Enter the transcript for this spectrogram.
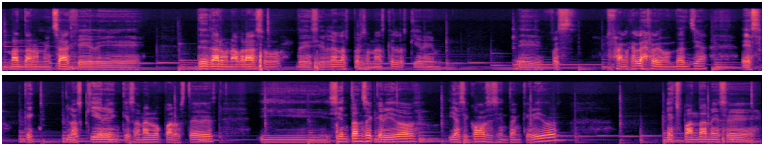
mandar un mensaje, de, dar un abrazo, de decirle a las personas que los quieren, eh, pues valga la redundancia, eso, que los quieren, que son algo para ustedes y siéntanse queridos y así como se sientan queridos, expandan ese,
